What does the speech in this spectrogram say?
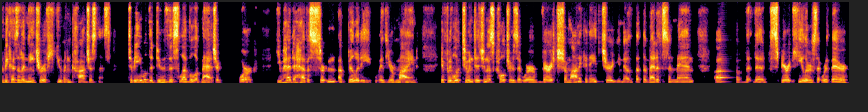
because of the nature of human consciousness. To be able to do this level of magic work, you had to have a certain ability with your mind. If we look to indigenous cultures that were very shamanic in nature, you know, the, the medicine man, uh, the, the spirit healers that were there,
